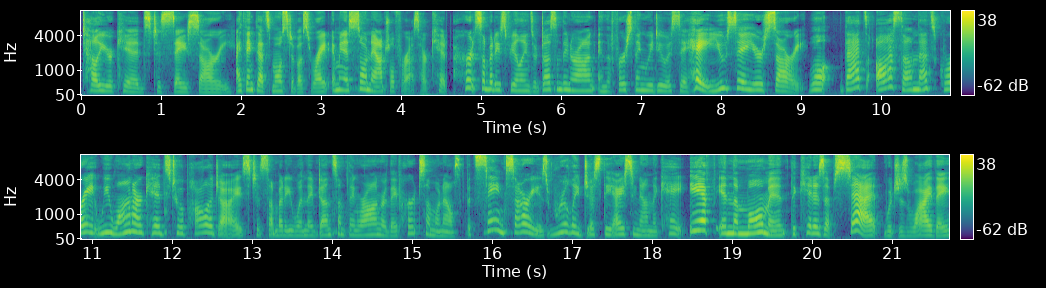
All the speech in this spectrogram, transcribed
tell your kids to say sorry. I think that's most of us, right? I mean, it's so natural for us. Our kid hurts somebody's feelings or does something wrong, and the first thing we do is say, Hey, you say you're sorry. Well, that's awesome. That's great. We want our kids to apologize to somebody when they've done something wrong or they've hurt someone else. But saying sorry is really just the icing on the cake. If in the moment the kid is upset, which is why they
